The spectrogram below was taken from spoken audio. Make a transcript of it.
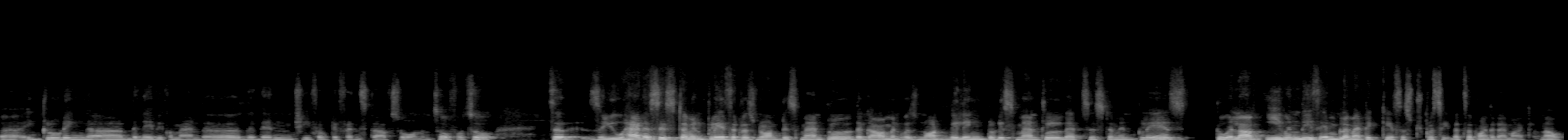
uh, including uh, the Navy commander, the then chief of defense staff, so on and so forth. So, so, so you had a system in place that was not dismantled. The government was not willing to dismantle that system in place to allow even these emblematic cases to proceed. That's the point that I'm making. Now,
